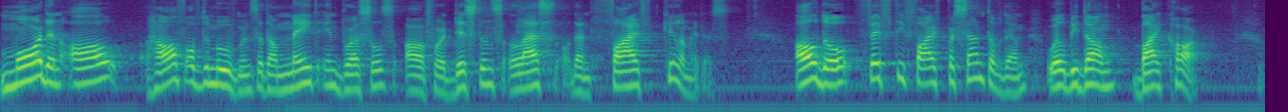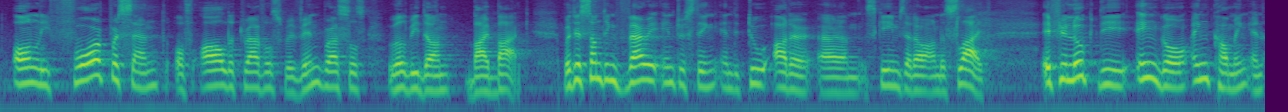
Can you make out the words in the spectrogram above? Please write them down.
More than all, half of the movements that are made in Brussels are for a distance less than five kilometers. Although 55% of them will be done by car only 4% of all the travels within Brussels will be done by bike. But there's something very interesting in the two other um, schemes that are on the slide. If you look the incoming and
